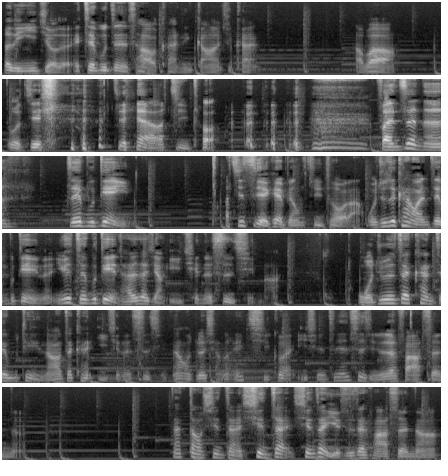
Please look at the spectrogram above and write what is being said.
二零一九的，哎、这部真的超好看，你赶快去看，好不好？我接下 接下来要剧透，反正呢，这部电影啊，其实也可以不用剧透啦。我就是看完这部电影呢，因为这部电影它是在讲以前的事情嘛。我就是在看这部电影，然后再看以前的事情，然后我就会想说，哎、奇怪，以前这件事情就在发生了，那到现在，现在现在也是在发生啊。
